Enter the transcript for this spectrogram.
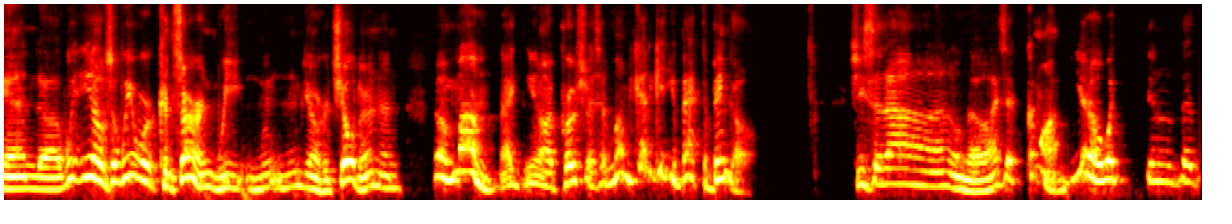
and, uh, we, you know, so we were concerned, we, you know, her children and, oh, mom, I, you know, I approached her, I said, mom, we got to get you back to bingo. She said, ah, I don't know. I said, come on, you know, what, you know, the,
